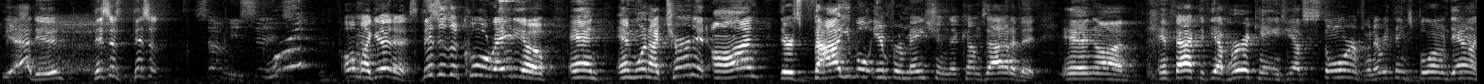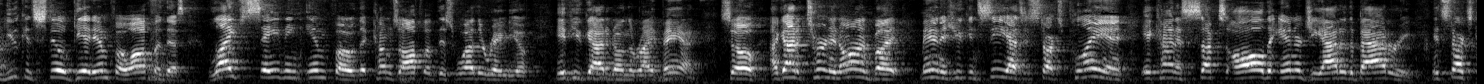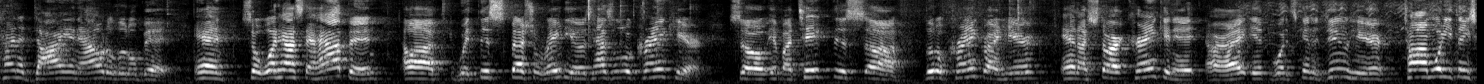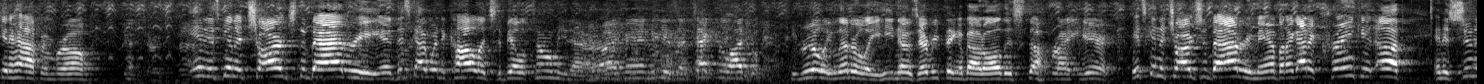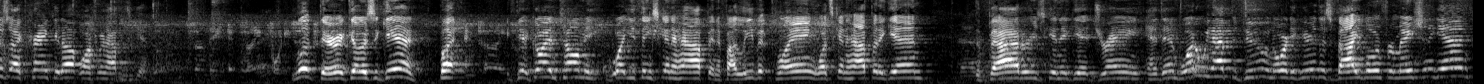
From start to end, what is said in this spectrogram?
Yeah, dude. This is this is 76. What? Oh my goodness. This is a cool radio and and when I turn it on, there's valuable information that comes out of it. And uh, in fact, if you have hurricanes, you have storms, when everything's blown down, you can still get info off of this. Life saving info that comes off of this weather radio if you got it on the right band. So I got to turn it on, but man, as you can see, as it starts playing, it kind of sucks all the energy out of the battery. It starts kind of dying out a little bit. And so what has to happen uh, with this special radio is it has a little crank here. So if I take this uh, little crank right here and I start cranking it, all right, it, what it's going to do here, Tom, what do you think is going to happen, bro? It is going to charge the battery. And this guy went to college to be able to tell me that, right, man? He is a technological, he really, literally, he knows everything about all this stuff right here. It's going to charge the battery, man, but I got to crank it up. And as soon as I crank it up, watch what happens again. Look, there it goes again. But go ahead and tell me what you think is going to happen. If I leave it playing, what's going to happen again? The battery's going to get drained. And then what do we have to do in order to hear this valuable information again?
